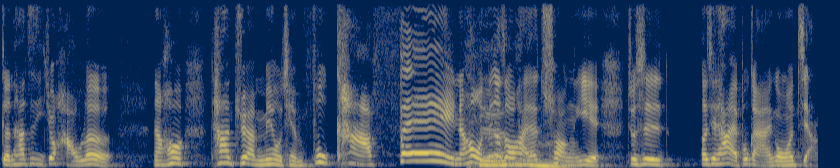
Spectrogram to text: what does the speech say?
跟她自己就好了。然后她居然没有钱付卡费，然后我那个时候还在创业，就是而且她也不敢来跟我讲，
